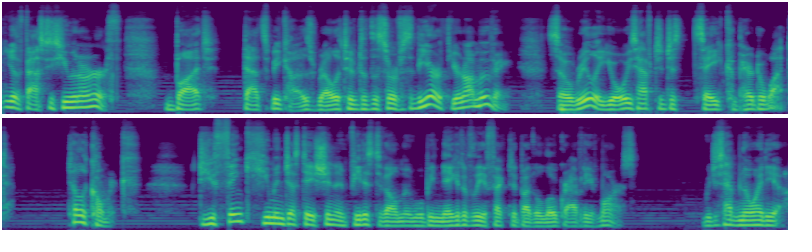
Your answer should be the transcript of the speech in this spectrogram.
you're the fastest human on earth. But that's because relative to the surface of the earth, you're not moving. So really, you always have to just say compared to what? TELE KOMIK. Do you think human gestation and fetus development will be negatively affected by the low gravity of Mars? We just have no idea.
